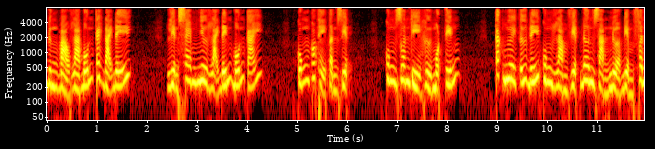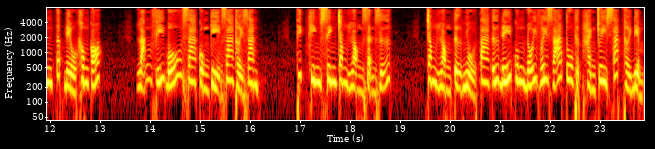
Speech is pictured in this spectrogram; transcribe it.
Đừng bảo là bốn cách đại đế. Liền xem như lại đến bốn cái. Cũng có thể tận diệt. Cung Duân Kỳ hử một tiếng. Các ngươi tứ đế cung làm việc đơn giản nửa điểm phân tất đều không có. Lãng phí bố ra cùng kỳ ra thời gian. Thích khinh sinh trong lòng giận dữ. Trong lòng tự nhủ ta tứ đế cung đối với giá tu thực hành truy sát thời điểm.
